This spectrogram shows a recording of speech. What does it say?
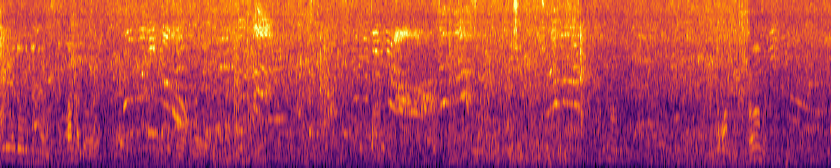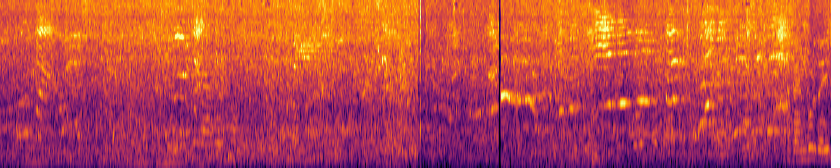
buraya doğru döner misin? Bana doğru. Evet. Teşekkür ederim. Tamam mı? Tamam mı? Efendim buradayız.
